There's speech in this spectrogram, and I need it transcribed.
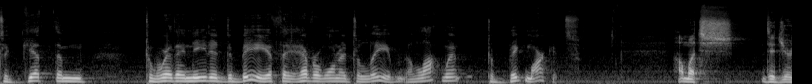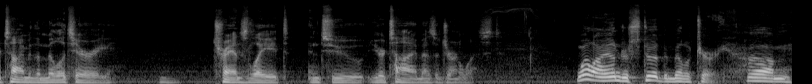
to get them to where they needed to be if they ever wanted to leave. A lot went to big markets. How much did your time in the military translate into your time as a journalist? Well, I understood the military. Um,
